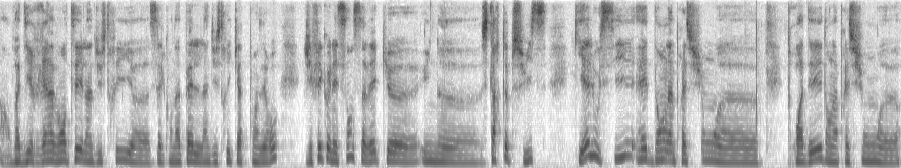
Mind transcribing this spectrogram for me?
on va dire, réinventé l'industrie, celle qu'on appelle l'industrie 4.0. J'ai fait connaissance avec une start-up suisse qui, elle aussi, est dans l'impression 3D, dans l'impression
